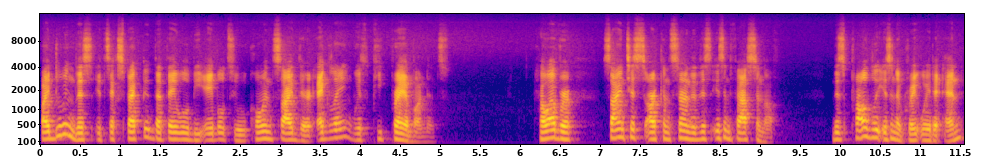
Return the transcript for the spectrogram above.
By doing this, it's expected that they will be able to coincide their egg laying with peak prey abundance. However, scientists are concerned that this isn't fast enough. This probably isn't a great way to end,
